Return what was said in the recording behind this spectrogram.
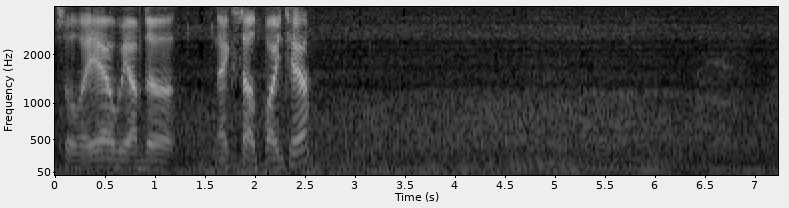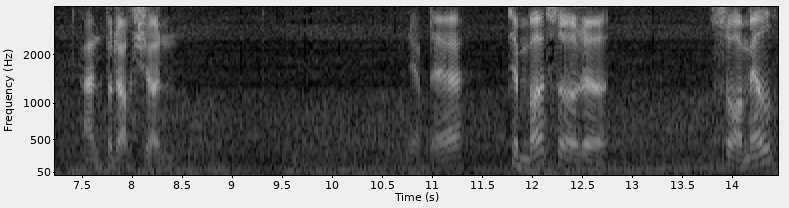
So over here we have the next sell point here. And production. Yep, there. Timber, so the sawmill.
